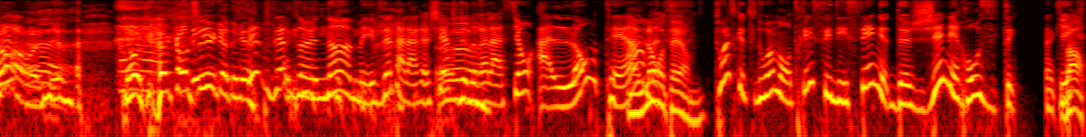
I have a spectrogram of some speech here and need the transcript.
Oh, Lynn. Donc, euh, continue, Catherine. si vous êtes un homme et vous êtes à la recherche d'une relation à long À terme, long terme. toi, ce que tu dois montrer, c'est des signes de générosité. OK? Bon.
